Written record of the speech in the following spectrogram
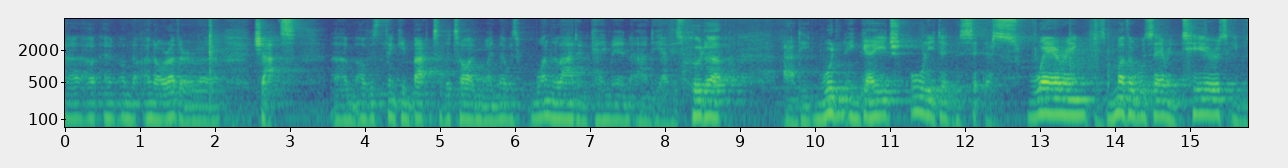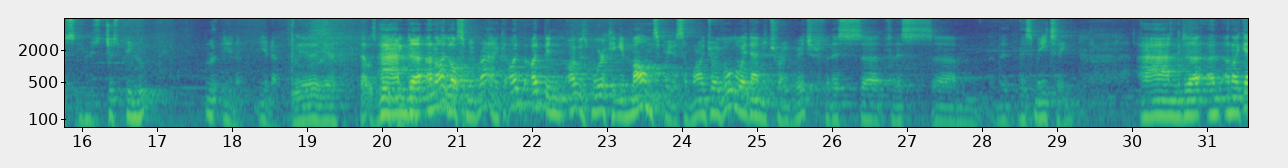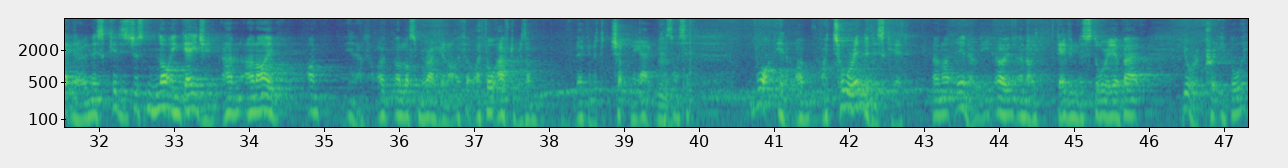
uh, and- and our other uh, chats. Um, I was thinking back to the time when there was one lad who came in and he had his hood up and he wouldn't engage. All he did was sit there swearing. His mother was there in tears. He was he was just being, you know, you know. Yeah, yeah. That was me. And, uh, and I lost my rag. I'd, I'd been, I was working in Malmesbury or somewhere. I drove all the way down to Trowbridge for this, uh, for this, um, th- this meeting. And, uh, and, and I get there and this kid is just not engaging. And, and I, I'm, you know, I, I lost my rag and I thought, I thought afterwards I'm, they're going to chuck me out because I said, what, you know, I, I tore into this kid and I, you know, he, I, and I gave him the story about, you're a pretty boy.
